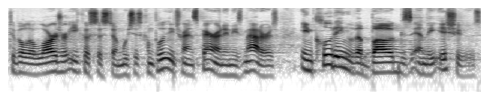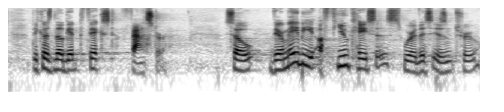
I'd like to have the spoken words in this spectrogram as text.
to build a larger ecosystem which is completely transparent in these matters, including the bugs and the issues, because they'll get fixed faster. So there may be a few cases where this isn't true,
